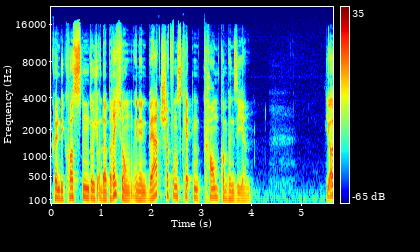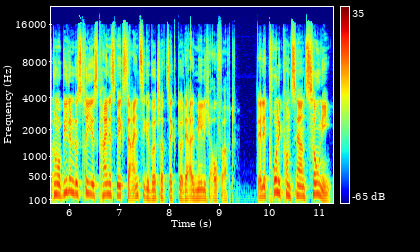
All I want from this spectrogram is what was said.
können die Kosten durch Unterbrechungen in den Wertschöpfungsketten kaum kompensieren. Die Automobilindustrie ist keineswegs der einzige Wirtschaftssektor, der allmählich aufwacht. Der Elektronikkonzern Sony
